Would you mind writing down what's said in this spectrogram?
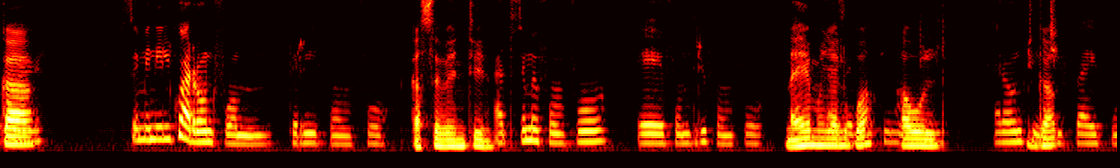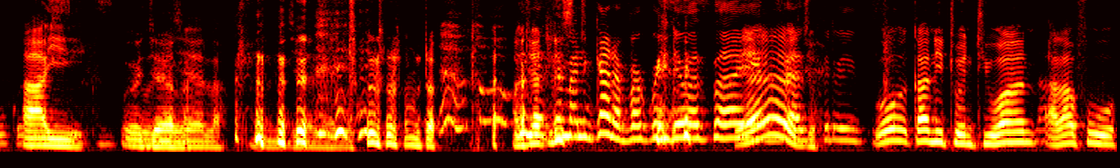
ka tuseme nilikuwa around form 3 form 4 ka 17 atuseme form 4 eh, form 3 form 4 na yeye mwenye alikuwa how old? 18, around 25 huko Ah, hii. 26. Wewe Ni jela. jela. Ni jela. Unajua at least- Nasema nikanapa kuendewa Yeah, saa jo. straight. Well, ka ni 21 alafu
